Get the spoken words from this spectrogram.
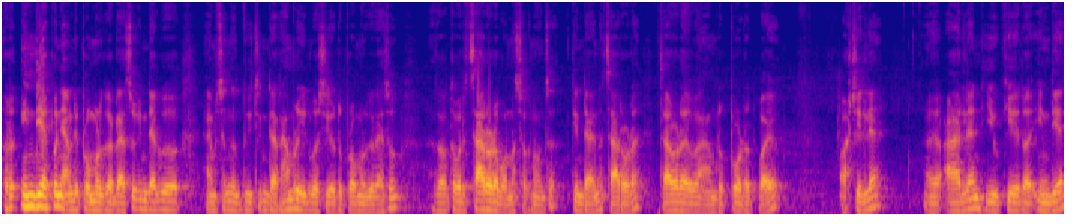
र इन्डिया पनि हामीले प्रमोट गरिरहेको छौँ। इन्डियाको हामीसँग दुई तिनवटा राम्रो युनिभर्सिटीहरू प्रमोट गरिरहेको छौँ। र तपाईँले चारवटा भन्न सक्नुहुन्छ। तिनवटा होइन चारवटा। चारवटा हाम्रो प्रोडक्ट भयो अस्ट्रेलिया आयरल्यान्ड युके र इन्डिया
